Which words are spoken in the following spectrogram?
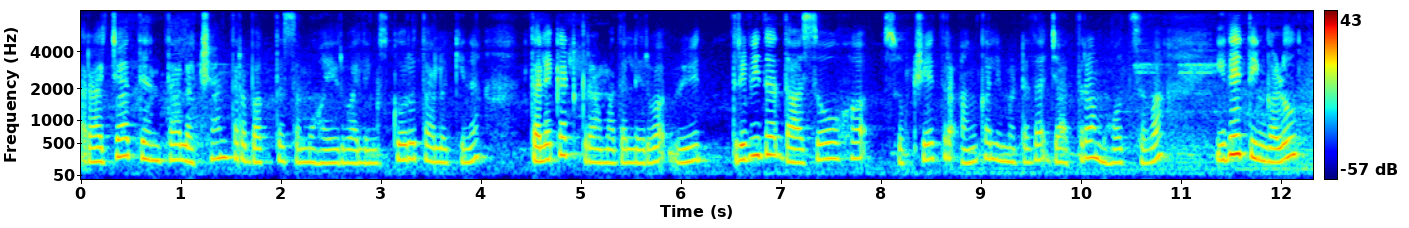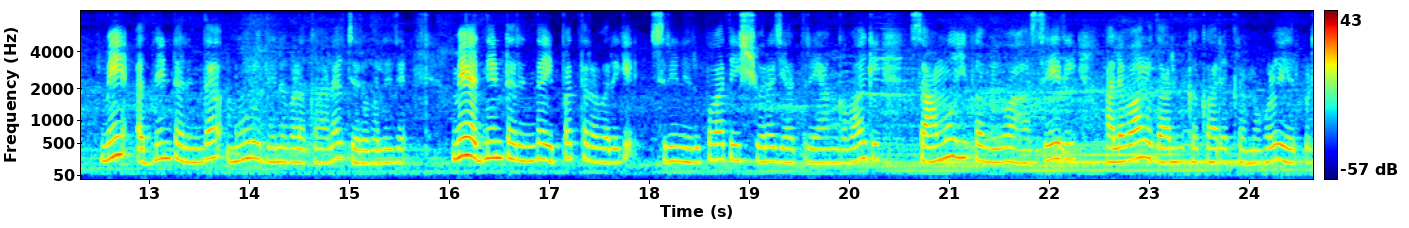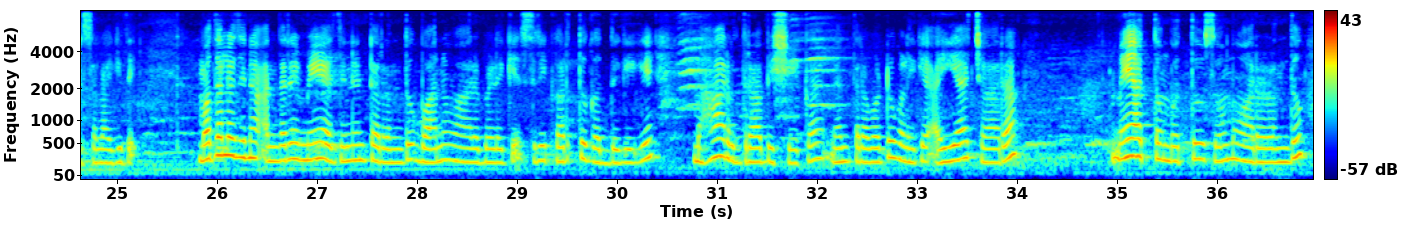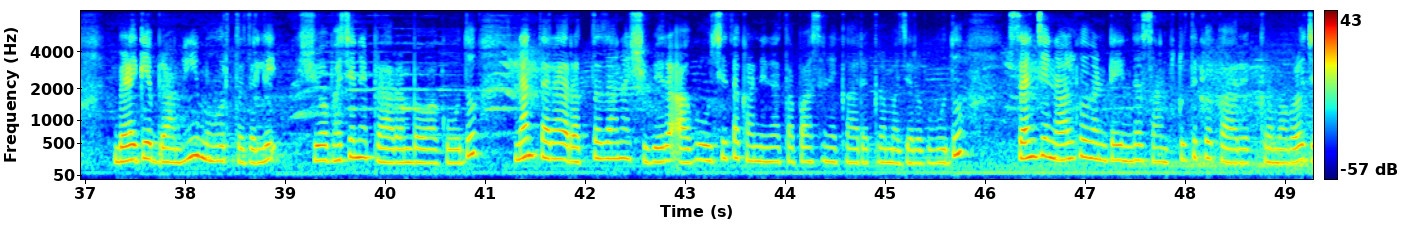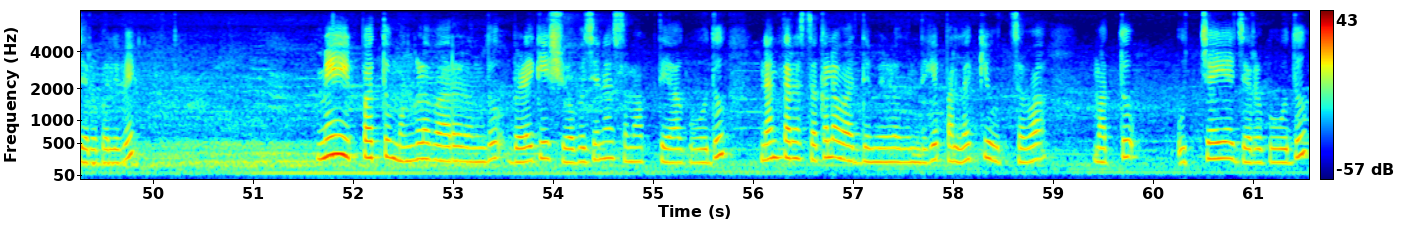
ರಾಜ್ಯಾದ್ಯಂತ ಲಕ್ಷಾಂತರ ಭಕ್ತ ಸಮೂಹ ಇರುವ ಲಿಂಗಸ್ಗೂರು ತಾಲೂಕಿನ ತಲೆಕಟ್ ಗ್ರಾಮದಲ್ಲಿರುವ ವಿವಿ ತ್ರಿವಿಧ ದಾಸೋಹ ಸುಕ್ಷೇತ್ರ ಅಂಕಲಿ ಮಠದ ಜಾತ್ರಾ ಮಹೋತ್ಸವ ಇದೇ ತಿಂಗಳು ಮೇ ಹದಿನೆಂಟರಿಂದ ಮೂರು ದಿನಗಳ ಕಾಲ ಜರುಗಲಿದೆ. ಮೇ ಹದಿನೆಂಟರಿಂದ ಇಪ್ಪತ್ತರವರೆಗೆ ಶ್ರೀ ನಿರುಪಾದೀಶ್ವರ ಜಾತ್ರೆಯ ಅಂಗವಾಗಿ ಸಾಮೂಹಿಕ ವಿವಾಹ ಸೇರಿ ಹಲವಾರು ಧಾರ್ಮಿಕ ಕಾರ್ಯಕ್ರಮಗಳು ಏರ್ಪಡಿಸಲಾಗಿದೆ. ಮೊದಲ ದಿನ ಅಂದರೆ ಮೇ ಹದಿನೆಂಟರಂದು ಭಾನುವಾರ ಬೆಳಗ್ಗೆ ಶ್ರೀ ಕರ್ತು ಗದ್ದುಗೆಗೆ ಮಹಾರುದ್ರಾಭಿಷೇಕ, ನಂತರ ವಟುಗಳಿಗೆ ಅಯ್ಯಾಚಾರ, ಮೇ ಹತ್ತೊಂಬತ್ತು ಸೋಮವಾರರಂದು ಬೆಳಗ್ಗೆ ಬ್ರಾಹ್ಮಿ ಮುಹೂರ್ತದಲ್ಲಿ ಶಿವಭಜನೆ ಪ್ರಾರಂಭವಾಗುವುದು. ನಂತರ ರಕ್ತದಾನ ಶಿಬಿರ ಹಾಗೂ ಉಚಿತ ಕಣ್ಣಿನ ತಪಾಸಣೆ ಕಾರ್ಯಕ್ರಮ ಜರುಗುವುದು. ಸಂಜೆ ನಾಲ್ಕು ಗಂಟೆಯಿಂದ ಸಾಂಸ್ಕೃತಿಕ ಕಾರ್ಯಕ್ರಮಗಳು ಜರುಗಲಿವೆ. ಮೇ ಇಪ್ಪತ್ತು ಮಂಗಳವಾರರಂದು ಬೆಳಗ್ಗೆ ಶಿವಭಜನಾ ಸಮಾಪ್ತಿಯಾಗುವುದು. ನಂತರ ಸಕಲ ವಾದ್ಯ ಮೇಳದೊಂದಿಗೆ ಪಲ್ಲಕ್ಕಿ ಉತ್ಸವ ಮತ್ತು ಉಚ್ಚಯ್ಯ ಜರುಗುವುದು.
